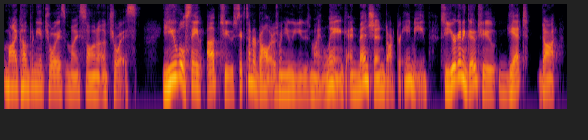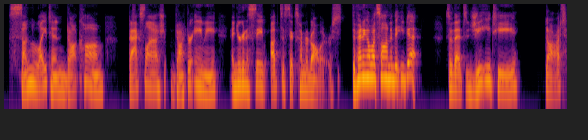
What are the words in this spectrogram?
my company of choice, my sauna of choice. You will save up to $600 when you use my link and mention Dr. Amy. So you're going to go to get.sunlighten.com backslash Dr. Amy, and you're going to save up to $600, depending on what sauna that you get. So that's G-E-T dot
